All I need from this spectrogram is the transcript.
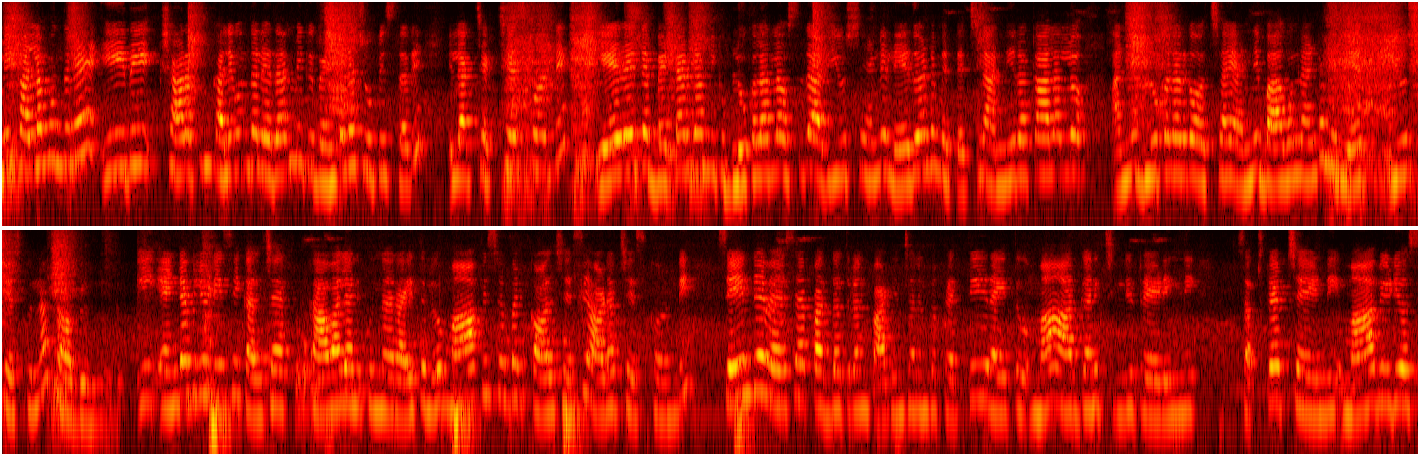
మీ కళ్ళ ముందునే ఇది క్షారత్వం కలిగి ఉందా లేదా అని మీకు వెంటనే చూపిస్తుంది. ఇలా చెక్ చేసుకోండి. ఏదైతే బెటర్గా మీకు బ్లూ కలర్లో వస్తుందో అది యూస్ చేయండి. లేదు అంటే మీరు తెచ్చిన అన్ని రకాలలో అన్ని బ్లూ కలర్గా వచ్చాయి అన్ని బాగున్నాయంటే మీరు ఏ యూస్ చేసుకున్నా ప్రాబ్లం లేదు. ఈ ఎన్డబ్ల్యూడిసి కల్చర్ కావాలనుకున్న రైతులు మా ఆఫీస్ నెంబర్కి కాల్ చేసి ఆర్డర్ చేసుకోండి. సేంద్రియ వ్యవసాయ పద్ధతులను పాటించాలనుకున్న ప్రతి రైతు మా ఆర్గానిక్ చిల్లీ ట్రేడింగ్ని సబ్స్క్రైబ్ చేయండి. మా వీడియోస్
